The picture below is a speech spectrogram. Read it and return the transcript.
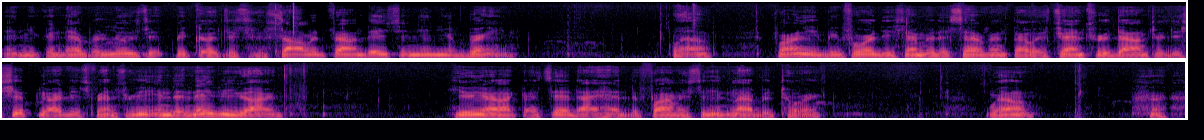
and you can never lose it because it's a solid foundation in your brain. Well, finally, before December the 7th, I was transferred down to the shipyard dispensary in the Navy Yard. Here, like I said, I had the pharmacy and laboratory. Well,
